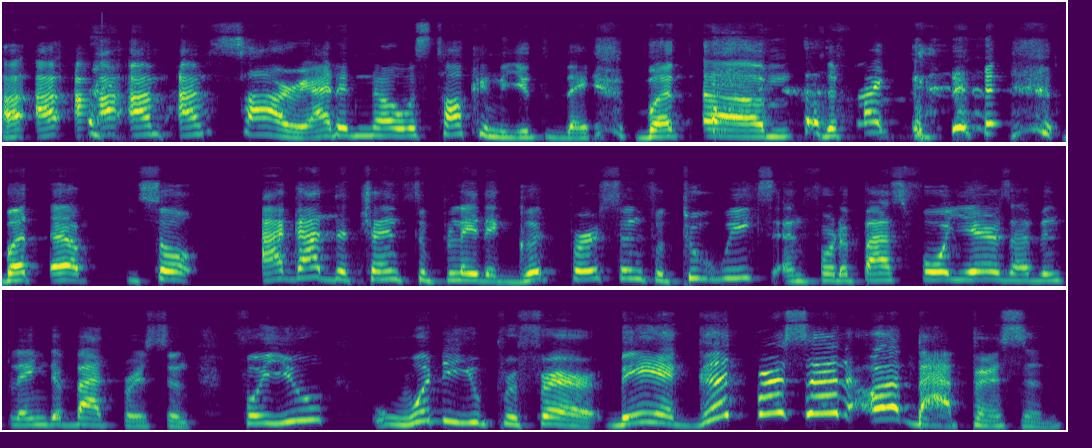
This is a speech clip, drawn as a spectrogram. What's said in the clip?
I, I, I, am I'm sorry. I didn't know I was talking to you today. But um, the fact, but uh, so I got the chance to play the good person for two weeks, and for the past four years, I've been playing the bad person. For you, what do you prefer, being a good person or a bad person?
